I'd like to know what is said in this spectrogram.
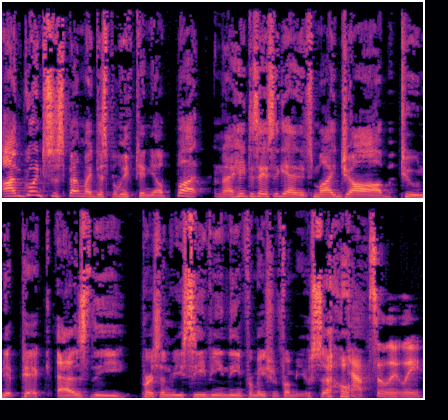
I'm going to suspend my disbelief, Danielle, but, and I hate to say this again, it's my job to nitpick as the person receiving the information from you. So Absolutely.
